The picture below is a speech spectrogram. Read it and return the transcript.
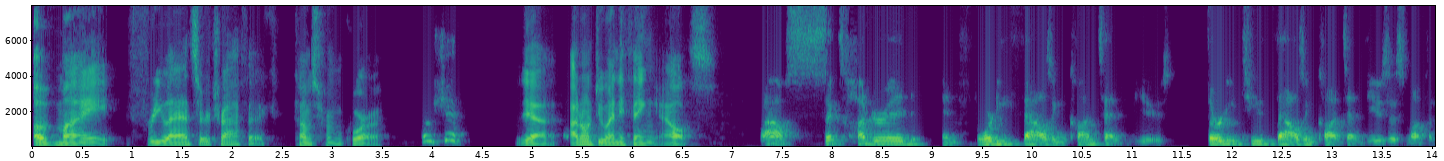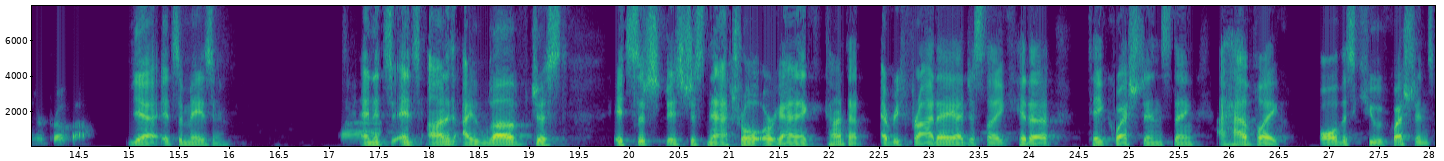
of my freelancer traffic comes from Quora. oh shit! Yeah, I don't do anything else. Wow, 640,000 content views, 32,000 content views this month on your profile. Yeah, it's amazing. And it's it's honest. I love just it's such it's just natural organic content. Every Friday, I just like hit a take questions thing. I have like all this queue of questions.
